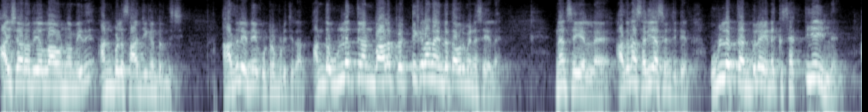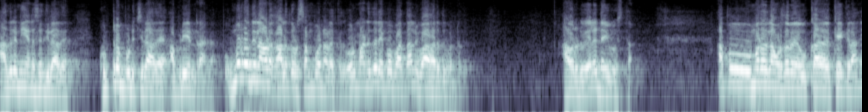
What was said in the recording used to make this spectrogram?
ஆயிஷா ரதியல்லாஹு அன்ஹா மீது அன்பில் சாஞ்சிக்கிட்டு இருந்துச்சு. அதுல என்னைய குற்றம் பிடிச்சிடாது. அந்த உள்ளத்து அன்பால பிராக்டிக்கலா நான் எந்த தவறும் என்ன செய்யல. நான் செய்யல. அதை நான் சரியா செஞ்சுட்டேன். உள்ளத்து அன்புல எனக்கு சக்தியே இல்லை. அதுல நீ என்ன செஞ்சிடாத? குற்றம் பிடிச்சிடாத அப்படின்றாங்க. உமர் ரதியல்லாஹு காலத்து ஒரு சம்பவம் நடக்குது. ஒரு மனிதர் எப்ப பார்த்தாலும் விவாகரத்து பண்றது. அவரோட வேலை டைவர்ஸ் தான். அப்போ உமரதில் ஒருத்தர் உட்கா கேட்குறாங்க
